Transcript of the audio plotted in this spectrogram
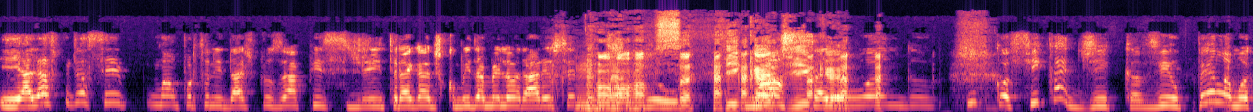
E, aliás, podia ser uma oportunidade para os apps de entrega de comida melhorarem o serviço, viu? Nossa, Fica Nossa, a dica. eu ando. Fica, fica a dica, viu? Pelo amor.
